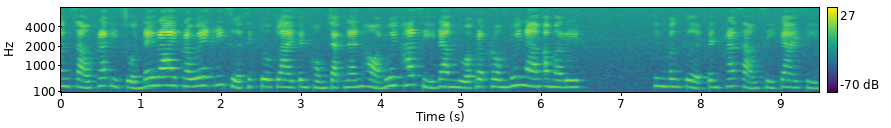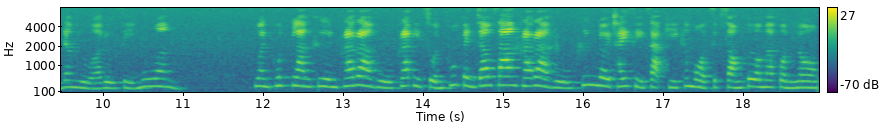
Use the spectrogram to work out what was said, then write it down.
วันเสาร์พระอิศวรได้ร่ายพระเวทให้เสือสิบตัวกลายเป็นผงจากนั้นห่อด้วยผ้าสีดำหลัวประพรมด้วยน้ำอมฤตจึงบังเกิดเป็นพระเสาร์สีกายสีดำหลัวหรือสีม่วง วันพุธกลางคืนพระราหูพระอิศวรผู้เป็นเจ้าสร้างพระราหูขึ้นโดยใช้ศีรษะผีขโมด12ตัวมาฝนลง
